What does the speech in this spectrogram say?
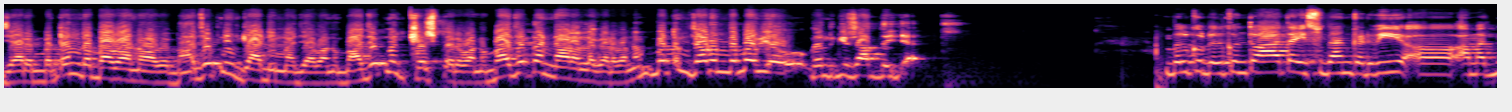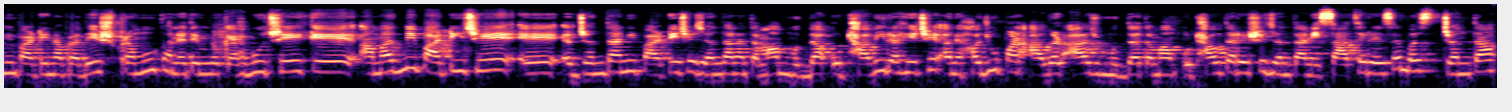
જ્યારે બટન દબાવવાનો આવે, ભાજપની જ ગાડીમાં જવાનું, ભાજપનો જ ખેસ પહેરવાનો, ભાજપને નારા લગાડવાના, બટન ઝાડું દબાવી આવો. ગંદકી સાફ થઈ જાય. બિલકુલ બિલકુલ. તો આ હતા ઈસુદાન ગઢવી આમ આદમી પાર્ટીના પ્રદેશ પ્રમુખ અને તેમનું કહેવું છે કે આમ આદમી પાર્ટી છે એ જનતાની પાર્ટી છે, જનતાના તમામ મુદ્દા ઉઠાવી રહી છે અને હજુ પણ આગળ આ જ મુદ્દા તમામ ઉઠાવતા રહેશે, જનતાની સાથે રહેશે, બસ જનતા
